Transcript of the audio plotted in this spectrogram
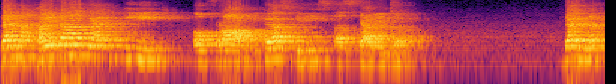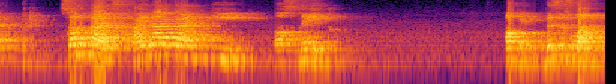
Then hyena can eat a frog because it is a scavenger. Then sometimes hyena can eat a snake. Okay, this is one.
